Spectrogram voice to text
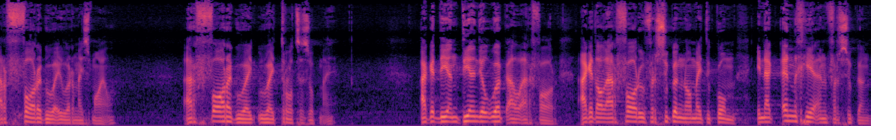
ervaar ek hoe hy oor my smile. Ervaar ek hoe hy hoe hy trots is op my. Ek het die inteendeel ook al ervaar. Ek het al ervaar hoe versoeking na my toe kom en ek ingee in versoeking.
